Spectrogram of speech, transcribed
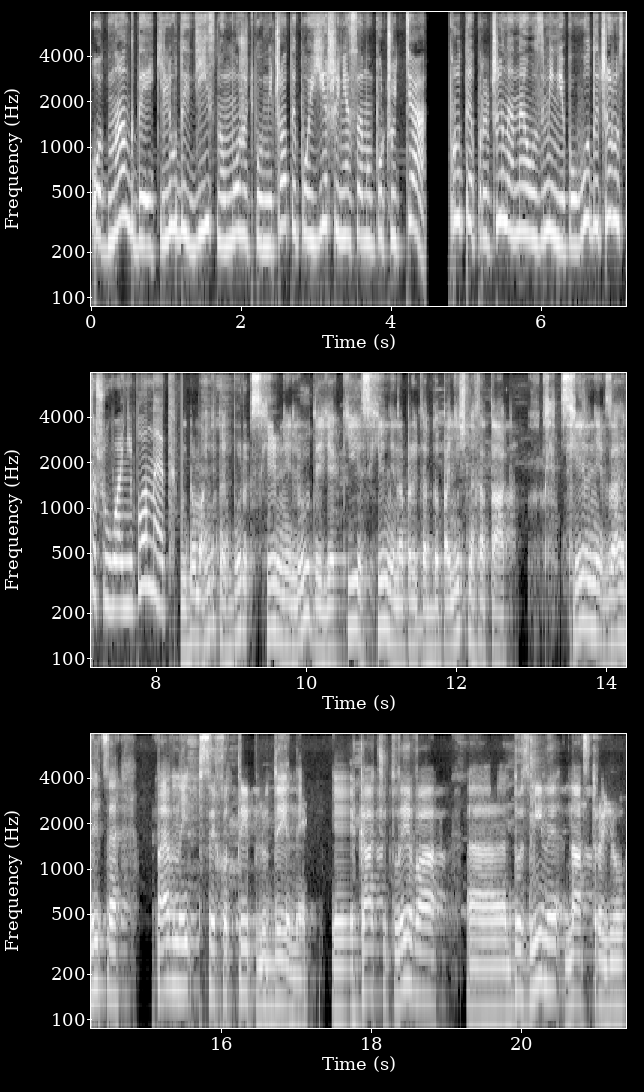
Однак деякі люди дійсно можуть помічати погіршення самопочуття. Проте причина не у зміні погоди чи розташуванні планет. До магнітних бур схильні люди, які схильні, наприклад, до панічних атак, схильні взагалі це певний психотип людини, яка чутлива е, до зміни настрою.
